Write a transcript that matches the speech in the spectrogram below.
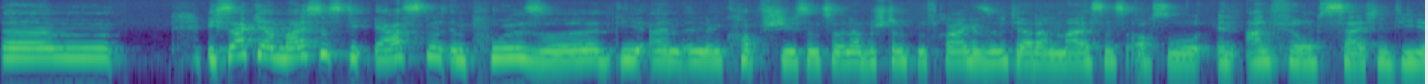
Ähm, ich sag ja meistens, die ersten Impulse, die einem in den Kopf schießen zu einer bestimmten Frage, sind ja dann meistens auch so in Anführungszeichen die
